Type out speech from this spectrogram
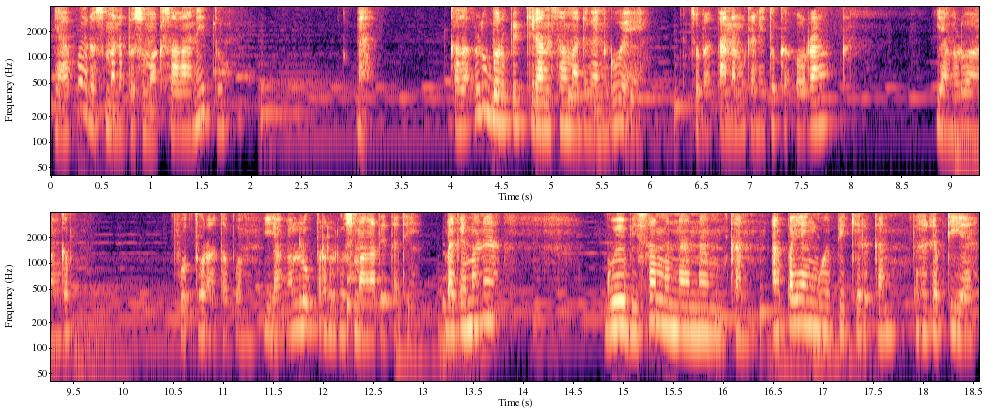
ya aku harus menebus semua kesalahan itu. Nah kalau lu berpikiran sama dengan gue coba tanamkan itu ke orang yang lu anggap futur ataupun yang lu perlu semangati tadi. Bagaimana gue bisa menanamkan apa yang gue pikirkan terhadap dia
